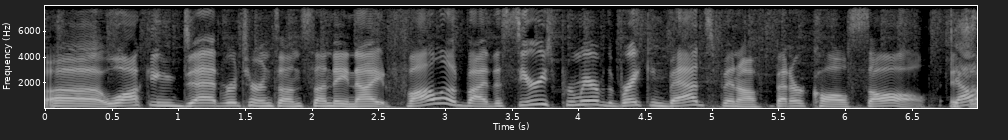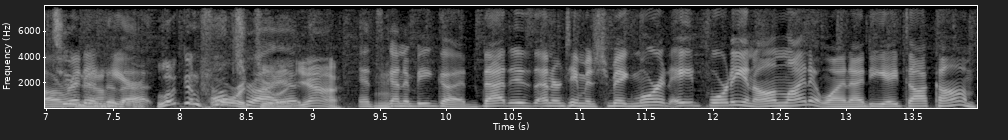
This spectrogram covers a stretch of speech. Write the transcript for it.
Uh, Walking Dead returns on Sunday night, followed by the series premiere of the Breaking Bad spinoff, Better Call Saul. It's Yeah, I'll tune already into here. that. Looking forward to try it. it. Yeah. It's going to be good. That is Entertainment Schmig. More at 840 and online at y98.com.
